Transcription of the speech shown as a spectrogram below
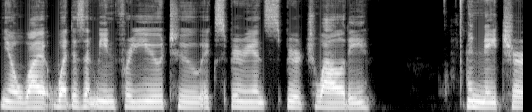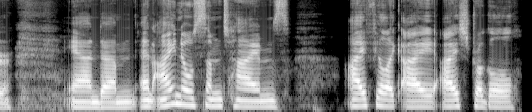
you know why what does it mean for you to experience spirituality in nature and um and i know sometimes i feel like i i struggle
